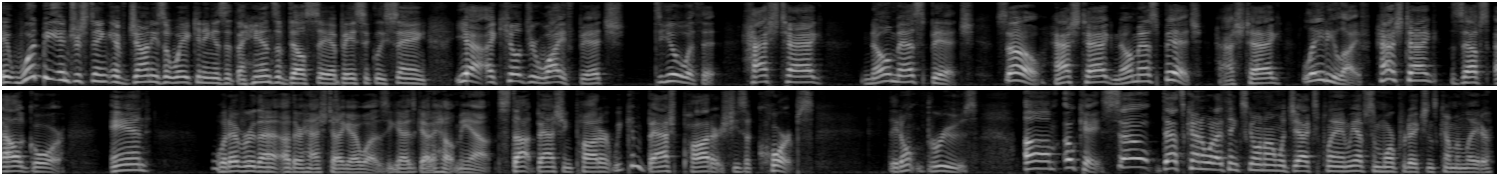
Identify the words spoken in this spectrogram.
It would be interesting if Johnny's awakening is at the hands of Delle Seyah basically saying, Yeah, I killed your wife, bitch. Deal with it. Hashtag no mess bitch. So, hashtag no mess bitch. Hashtag lady life. Hashtag Zeph's Al Gore. And whatever that other hashtag I was. You guys got to help me out. Stop bashing Pawter. We can bash Pawter. She's a corpse. They don't bruise. Um, okay, so that's kind of what I think's going on with Jack's plan. We have some more predictions coming later.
